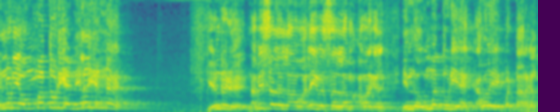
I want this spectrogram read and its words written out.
என்னுடைய உம்மத்துடைய நிலை என்ன? என்று நபிசல்லா அலைவசல்லம் அவர்கள் இந்த உம்மத்துடைய கவலையைப்பட்டார்கள்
